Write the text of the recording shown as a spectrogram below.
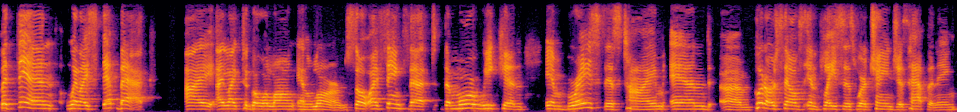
But then when i step back I, I like to go along and learn. So I think that the more we can embrace this time and um, put ourselves in places where change is happening,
